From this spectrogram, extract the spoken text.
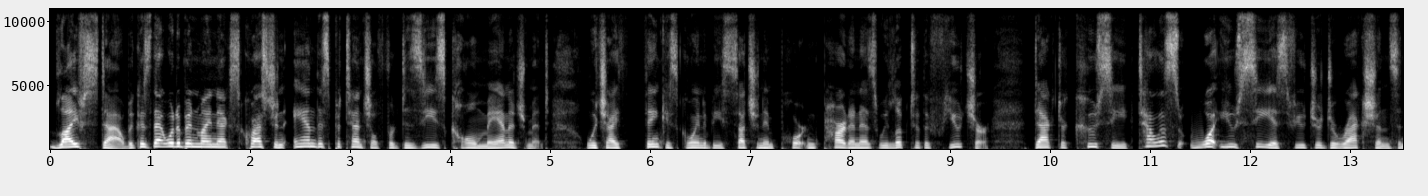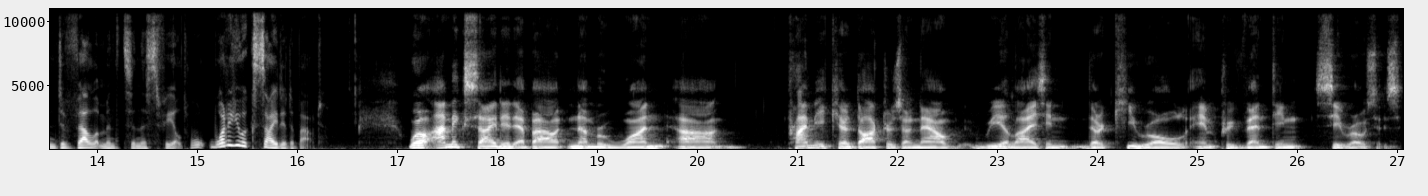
lifestyle because that would have been my next question and this potential for disease co management, which I think is going to be such an important part. And as we look to the future, Dr. Cusi, tell us what you see as future directions and developments in this field. What are you excited about? Well, I'm excited about number one, uh, primary care doctors are now realizing their key role in preventing cirrhosis,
